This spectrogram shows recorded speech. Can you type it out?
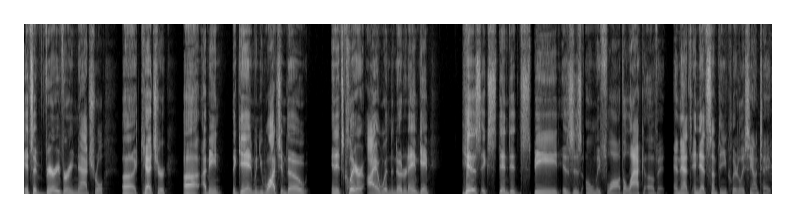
It's a very, very natural uh, catcher. Uh, I mean, again, when you watch him though, and it's clear Iowa in the Notre Dame game, his extended speed is his only flaw, the lack of it, and that's and that's something you clearly see on tape.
